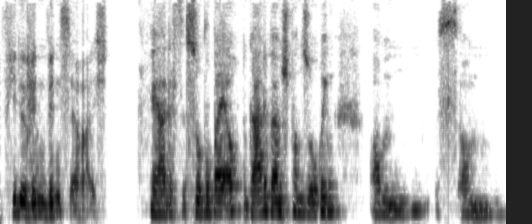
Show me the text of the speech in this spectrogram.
viele Win-Wins erreichen. Ja, das ist so, wobei auch gerade beim Sponsoring ähm, ist ähm,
